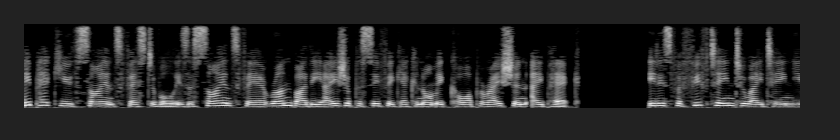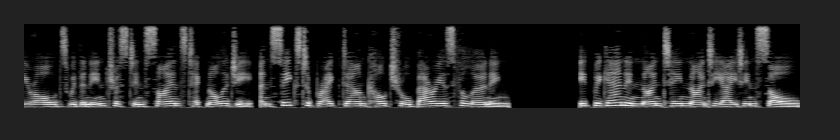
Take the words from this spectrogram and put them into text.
APEC Youth Science Festival is a science fair run by the Asia-Pacific Economic Cooperation APEC. It is for 15 to 18-year-olds with an interest in science technology, and seeks to break down cultural barriers for learning. It began in 1998 in Seoul.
